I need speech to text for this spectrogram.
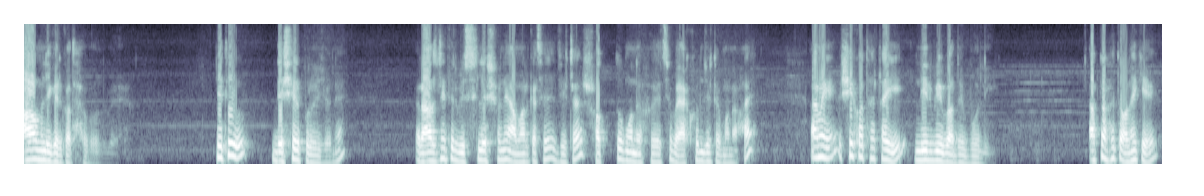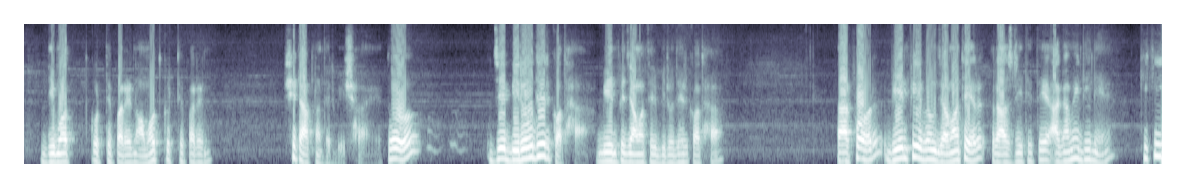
আওয়ামী লীগের কথা বলবে। কিন্তু দেশের প্রয়োজনে, রাজনীতির বিশ্লেষণে আমার কাছে যেটা সত্য মনে হয়েছে বা এখন যেটা মনে হয়, আমি সে কথাটাই নির্বিবাদে বলি। আপনার হয়তো অনেকে দ্বিমত করতে পারেন, অমত করতে পারেন, সেটা আপনাদের বিষয়। তো যে বিরোধের কথা বিএনপি জামাতের বিরোধের কথা। তারপর বিএনপি এবং জামাতের রাজনীতিতে আগামী দিনে কি কি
